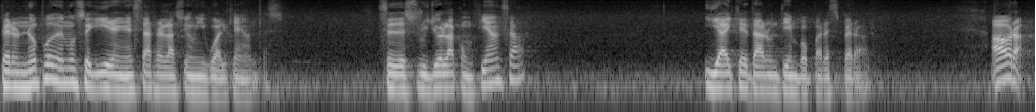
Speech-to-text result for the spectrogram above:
pero no podemos seguir en esta relación igual que antes. Se destruyó la confianza y hay que dar un tiempo para esperar. Ahora,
